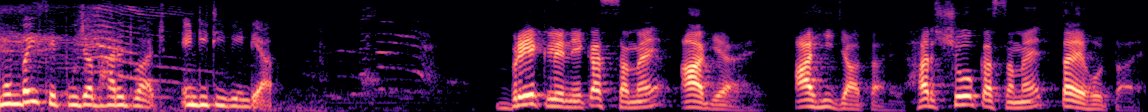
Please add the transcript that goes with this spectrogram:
मुंबई से Pooja Bhardwaj NDTV India break लेने का समय आ गया है। आ ही जाता है। हर शो का समय तय होता है।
